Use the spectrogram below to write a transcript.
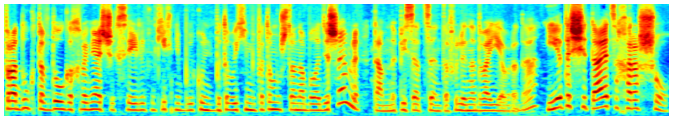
продуктов долго хранящихся или каких-нибудь какой-нибудь бытовой химии, потому что она была дешевле, там, на 50 центов или на 2 евро, да. И это считается хорошо.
